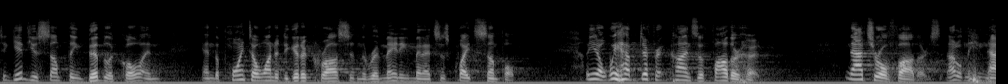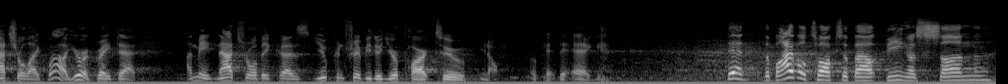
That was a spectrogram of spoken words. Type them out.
to give you something biblical, and, and the point I wanted to get across in the remaining minutes is quite simple. You know, we have different kinds of fatherhood. Natural fathers. I don't mean natural like, wow, you're a great dad. I mean natural because you contributed your part to, you know, okay, the egg. Then the Bible talks about being a son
